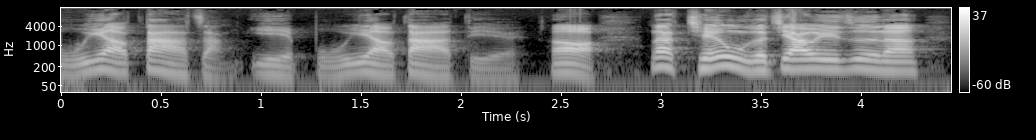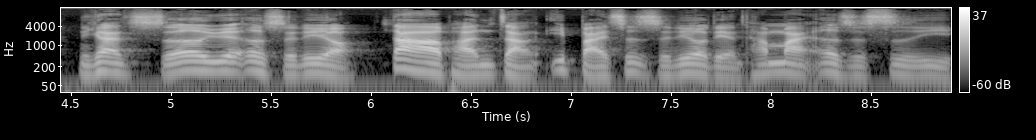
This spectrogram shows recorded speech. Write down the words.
不要大涨，也不要大跌啊、那前五个交易日呢？你看十二月二十六，大盘涨一百四十六点，它卖二十四亿；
